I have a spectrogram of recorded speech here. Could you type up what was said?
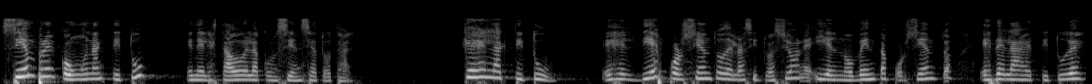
siempre con una actitud en el estado de la conciencia total. ¿Qué es la actitud? Es el 10% de las situaciones y el 90% es de las actitudes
